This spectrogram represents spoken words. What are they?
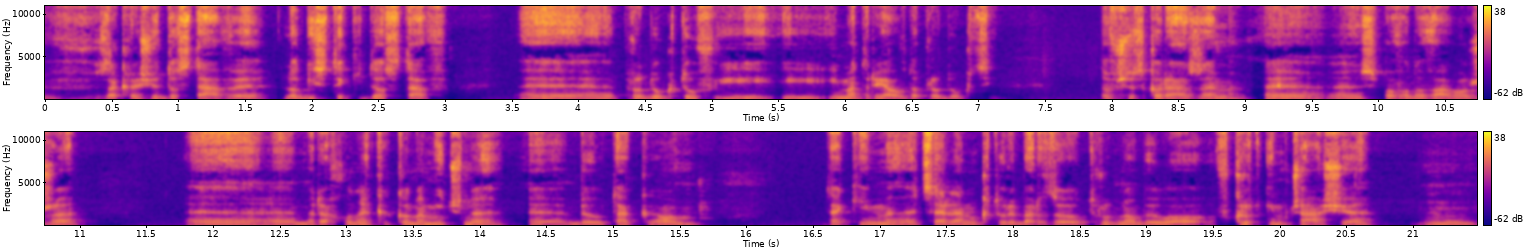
w zakresie dostawy, logistyki dostaw produktów i, i, i materiałów do produkcji. To wszystko razem e, e, spowodowało, że e, rachunek ekonomiczny był taką, takim celem, który bardzo trudno było w krótkim czasie mm,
